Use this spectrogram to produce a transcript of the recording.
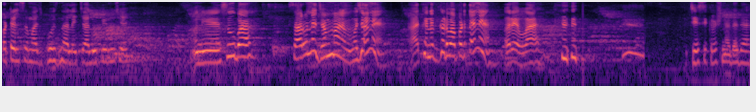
પટેલ સમાજ ભોજનાલય ચાલુ કર્યું છે. અને શું બા સારું ને જમવા? મજા ને હાથે નથી ઘડવા પડતા ને? અરે વાહ. જય શ્રી કૃષ્ણ દાદા.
